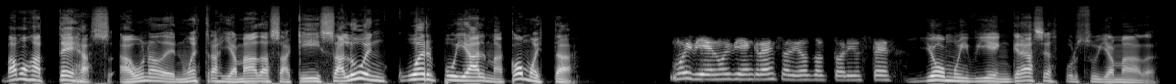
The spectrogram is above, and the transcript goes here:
Vamos a Texas, a una de nuestras llamadas aquí. Salud en cuerpo y alma. ¿Cómo está? Muy bien, muy bien. Gracias a Dios, doctor. ¿Y usted? Yo muy bien. Gracias por su llamada.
